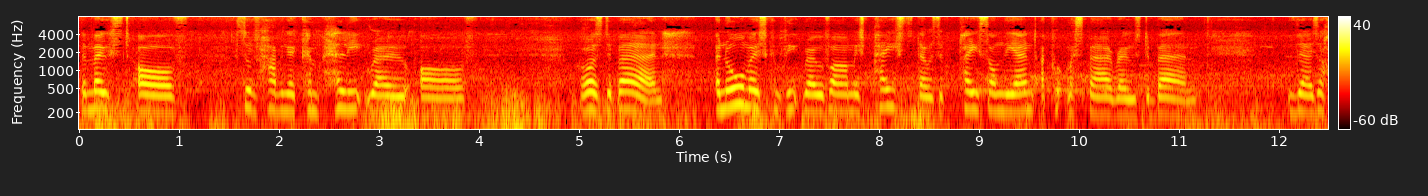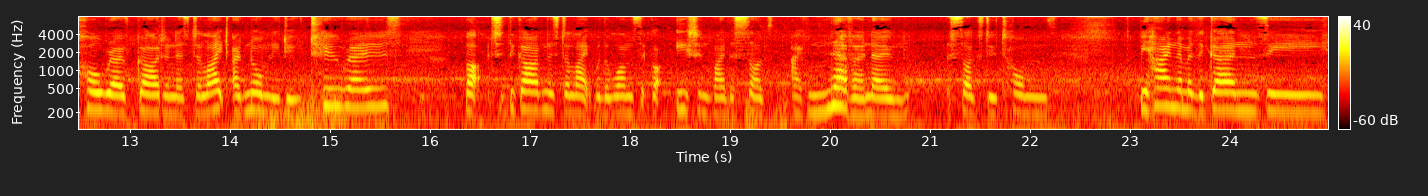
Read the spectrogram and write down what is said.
the most of sort of having a complete row of Rose de Berne, an almost complete row of Amish paste. There was a place on the end, I put my spare Rose de Berne. There's a whole row of Gardener's Delight. I'd normally do two rows but the Gardener's Delight were the ones that got eaten by the slugs. I've never known slugs do toms. Behind them are the Guernsey,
